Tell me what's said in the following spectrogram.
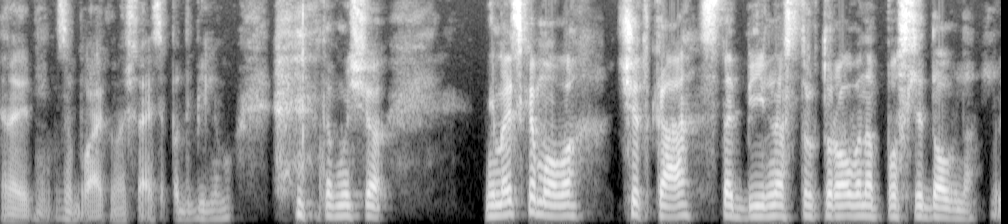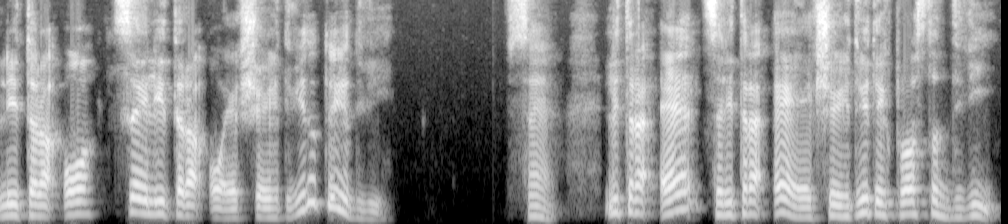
Я навіть забуваю, як читається по-дебільному. Тому що німецька мова чітка, стабільна, структурована, послідовна. Літера О це літера О. Якщо їх дві, то їх дві. Все. Літера Е це літера Е. Якщо їх дві, то їх просто дві.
